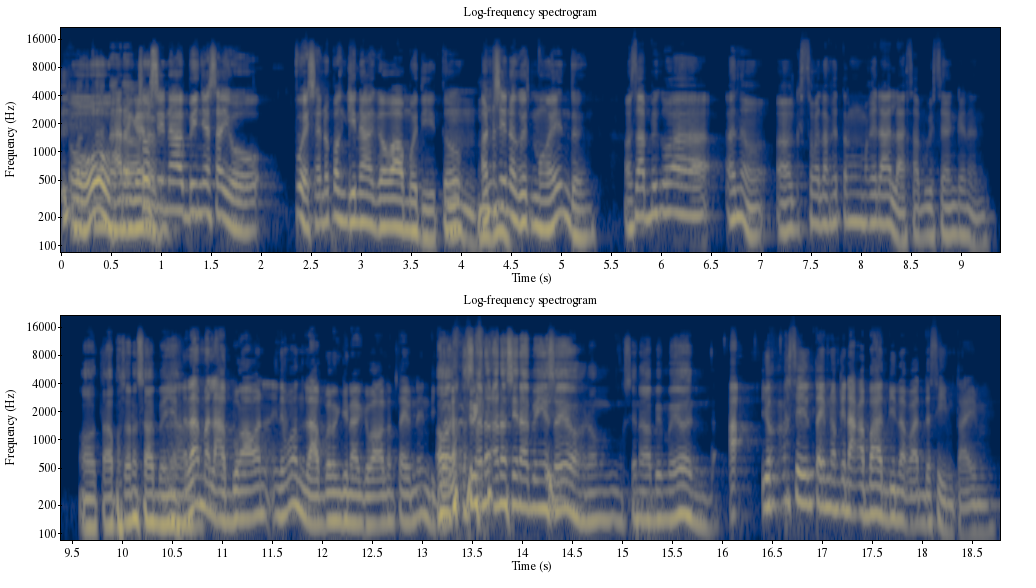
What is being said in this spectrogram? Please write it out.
Oo. Parang so ganun. sinabi niya sa'yo, pues ano pang ginagawa mo dito? Mm. Ano sinagot mo ngayon doon? Oh, sabi ko, ah, ano, ah, gusto ko lang kitang makilala. Sabi ko siya ganun. Oh, tapos ano sabi niya? Alam, malabo nga ako. Ano mo, malabo lang ginagawa ko ng time na yun. Hindi ko Oh, tapos ano, ano sinabi niya sa'yo nung sinabi mo yun? Ah, yung kasi yung time lang kinakabahan din ako at the same time.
